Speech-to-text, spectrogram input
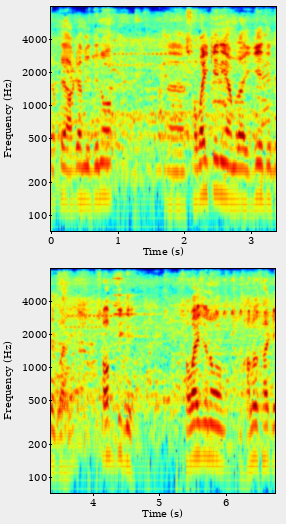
যাতে আগামী দিনও সবাইকে নিয়ে আমরা এগিয়ে যেতে পারি। সব দিকে সবাই যেন ভালো থাকে।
